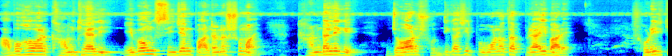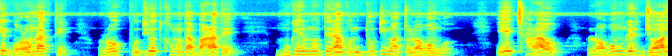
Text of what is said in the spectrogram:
আবহাওয়ার খামখেয়ালি এবং সিজন পাল্টানোর সময় ঠান্ডা লেগে জ্বর, সর্দি কাশির প্রবণতা প্রায় বাড়ে। শরীরকে গরম রাখতে, রোগ প্রতিরোধ ক্ষমতা বাড়াতে মুখের মধ্যে রাখুন দুটি মাত্র লবঙ্গ। এছাড়াও লবঙ্গের জল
